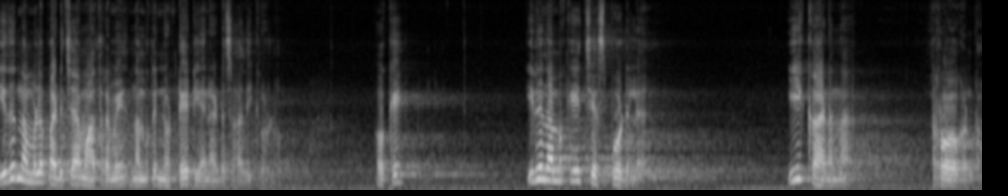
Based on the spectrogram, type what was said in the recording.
ഇത് നമ്മൾ പഠിച്ചാൽ മാത്രമേ നമുക്ക് നൊട്ടേറ്റ് ചെയ്യാനായിട്ട് സാധിക്കുള്ളൂ ഓക്കെ ഇനി നമുക്ക് ഈ ചെസ് ബോർഡിൽ ഈ കാണുന്ന റോ കണ്ടോ?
